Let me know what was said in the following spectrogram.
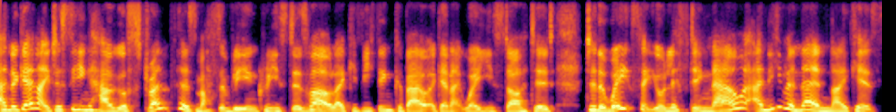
and again like just seeing how your strength has massively increased as well. Like if you think about again like where you started to the weights that you're lifting now and even then like it's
